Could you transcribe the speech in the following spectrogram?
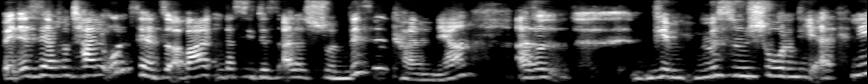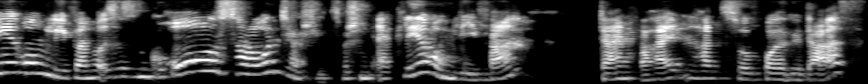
Es ist ja total unfair zu erwarten, dass sie das alles schon wissen können, ja. Also, wir müssen schon die Erklärung liefern. Es ist ein großer Unterschied zwischen Erklärung liefern. Dein Verhalten hat zur Folge das.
